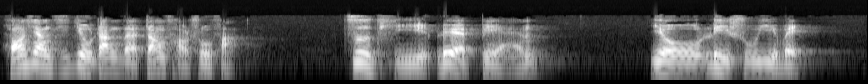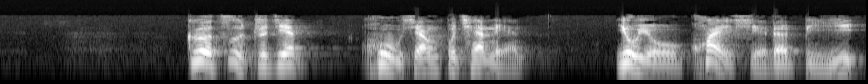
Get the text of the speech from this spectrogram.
黄象急救章的章草书法，字体略扁，有隶书意味，各字之间互相不牵连，又有快写的笔意，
